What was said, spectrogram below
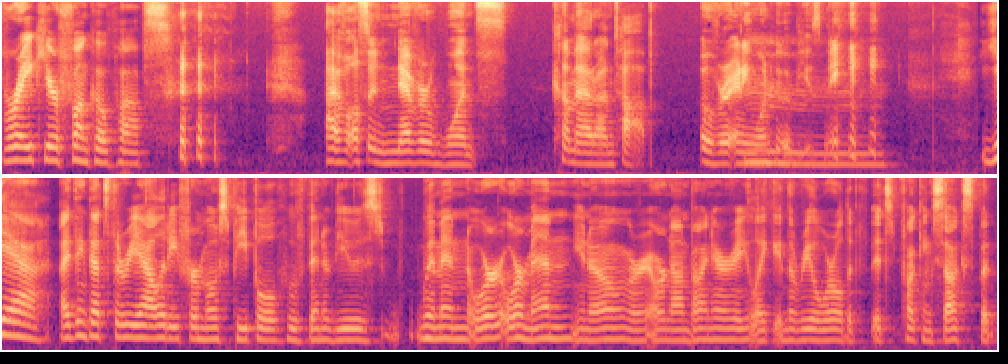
break your Funko Pops. I've also never once come out on top over anyone who abused me. Hmm. Yeah, I think that's the reality for most people who've been abused, women or or men, you know, or or non-binary. Like in the real world, it it fucking sucks, but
